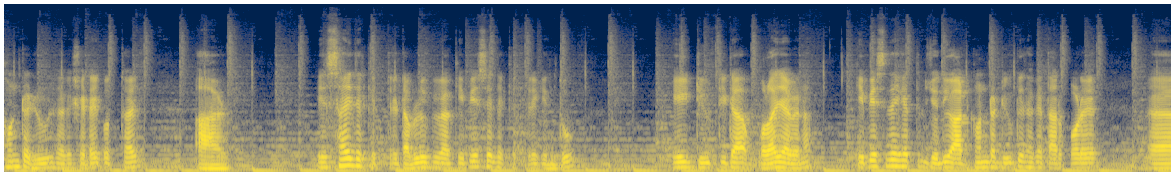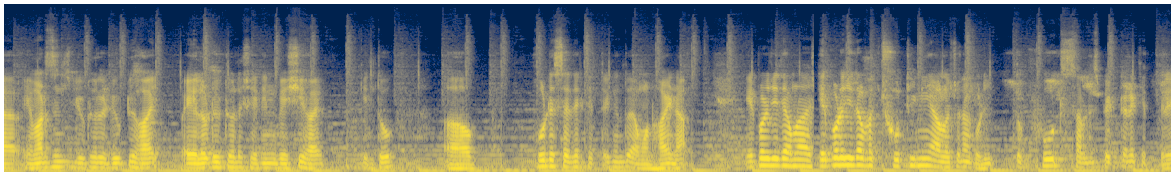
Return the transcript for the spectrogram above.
ঘণ্টা ডিউটি থাকে সেটাই করতে হয়। আর এসআইদের ক্ষেত্রে ডাব্লিউপি বা কেপিএসআইদের ক্ষেত্রে কিন্তু এই ডিউটিটা বলা যাবে না। কেপিএসআইদের ক্ষেত্রে যদিও আট ঘণ্টা ডিউটি থাকে, তারপরে এমার্জেন্সি ডিউটি হলে ডিউটি হয়, বা এলো ডিউটি হলে সেদিন বেশি হয়, কিন্তু ফুড এসআইদের ক্ষেত্রে কিন্তু এমন হয় না। এরপরে যদি আমরা, এরপরে যদি আমরা ছুটি নিয়ে আলোচনা করি, তো ফুড সাব ইন্সপেক্টরের ক্ষেত্রে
